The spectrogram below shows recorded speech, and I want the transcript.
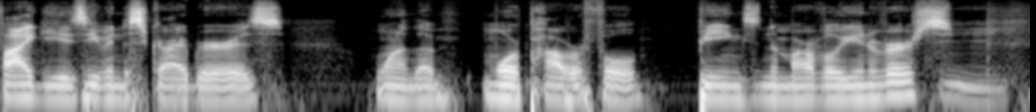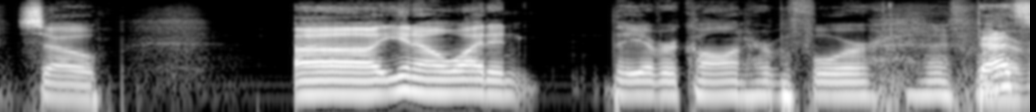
Feige has even described her as one of the more powerful beings in the Marvel universe. Mm. So, uh, you know, why didn't they ever call on her before? That's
